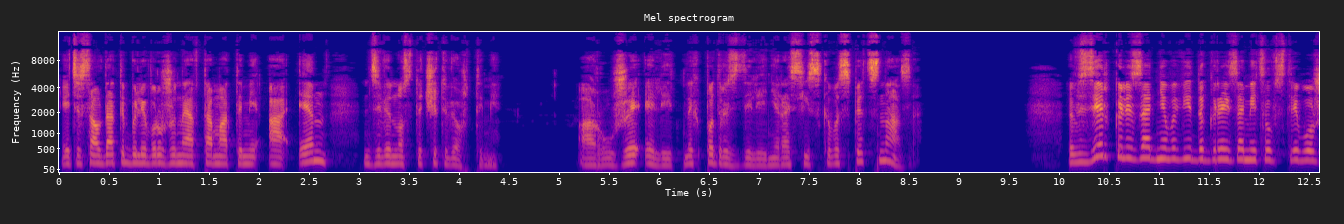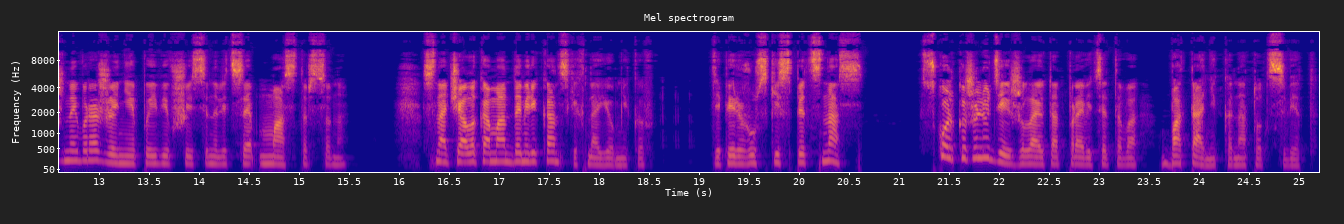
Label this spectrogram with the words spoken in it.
Эти солдаты были вооружены автоматами АН-94, оружие элитных подразделений российского спецназа. В зеркале заднего вида Грей заметил встревоженное выражение, появившееся на лице Мастерсона. Сначала команда американских наемников, теперь русский спецназ. Сколько же людей желают отправить этого ботаника на тот свет?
